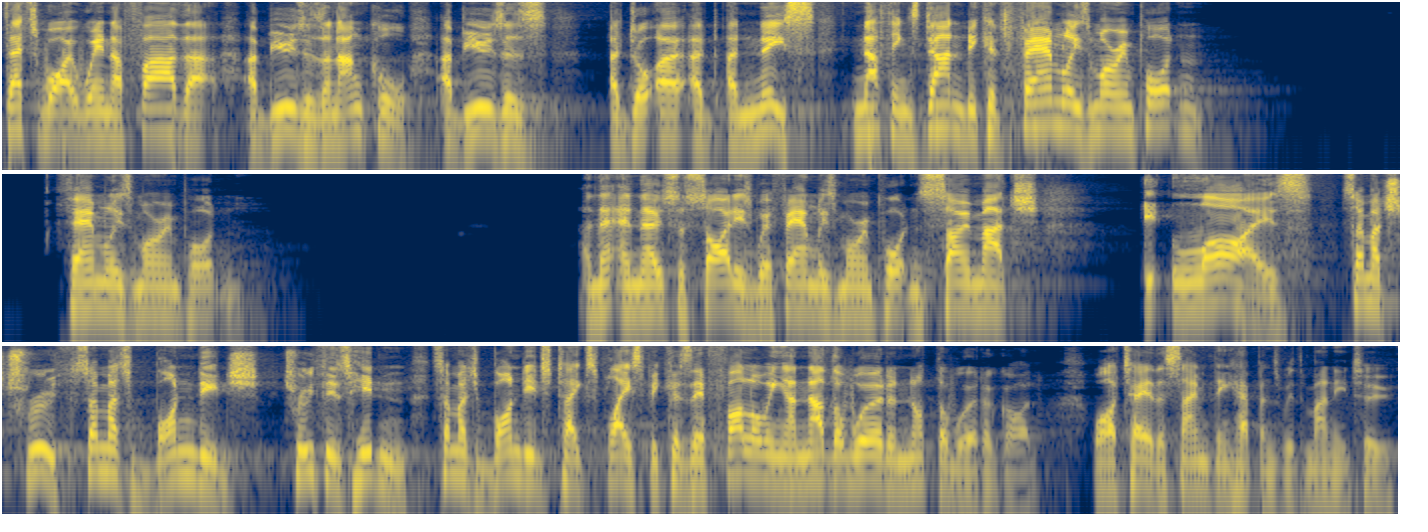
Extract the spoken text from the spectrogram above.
That's why when a father abuses an uncle, abuses a, a, a niece, nothing's done because family's more important. Family's more important. And, that, and those societies where family's more important, so much it lies, so much truth, so much bondage. Truth is hidden. So much bondage takes place because they're following another word and not the word of God. Well, I tell you, the same thing happens with money too.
